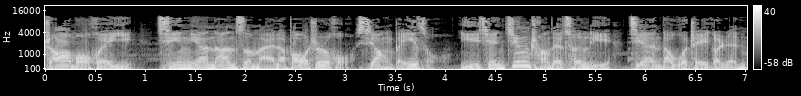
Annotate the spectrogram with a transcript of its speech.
赵某回忆，青年男子买了包之后向北走，以前经常在村里见到过这个人。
